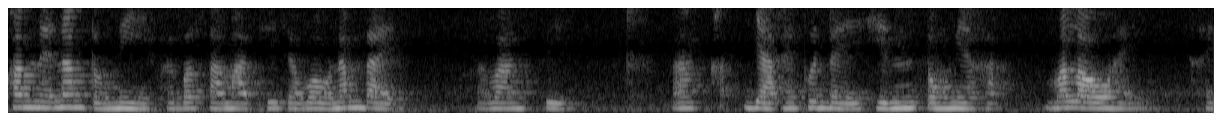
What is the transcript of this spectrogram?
ความแนะนำตรงนี้คอยบ่สามารถที่จะว้าน้ำได้ระวังสิอยากให้เพิ่นได้เห็นตรงเนี้ยค่ะมาเราให้ให้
